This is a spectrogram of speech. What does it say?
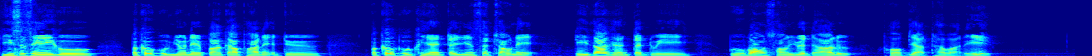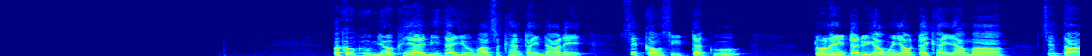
ဒီစစ်စင်ရေးကိုပခုတ်ကူမြို့နယ်ပါကဖနဲ့အတူပခုတ်ကူခရိုင်တရင်16နဲ့ဒေသခံတပ်တွေပူးပေါင်းဆောင်ရွက်တာလို့ဖော်ပြထားပါတယ်ပခုတ်ကူမြို့ခရိုင်မိသက်ရုံးမှာစခန်းထိုင်ထားတဲ့စစ်ကောင်စီတပ်ကိုတော်လိုင်းတပ်တွေကဝင်ရောက်တိုက်ခတ်ရာမှာစစ်သား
